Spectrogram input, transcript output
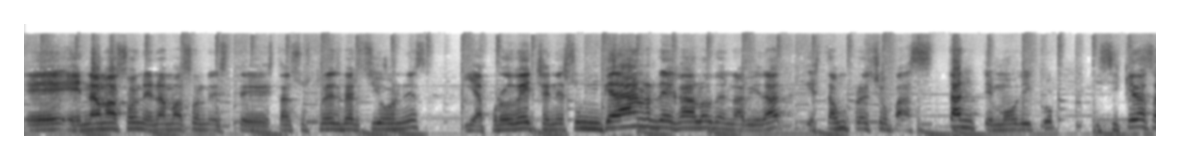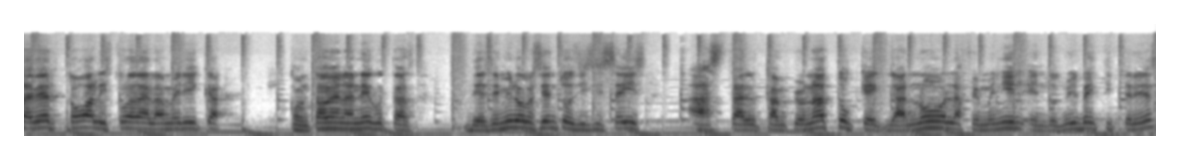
eh, en Amazon. En Amazon este, están sus tres versiones y aprovechen, es un gran regalo de Navidad y está a un precio bastante módico. Y si quieres saber toda la historia de la América contada en anécdotas desde 1916 hasta el campeonato que ganó la femenil en 2023,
